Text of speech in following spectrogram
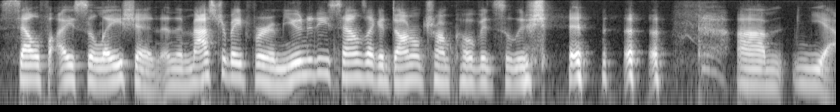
self isolation. And then masturbate for immunity sounds like a Donald Trump COVID solution. um, yeah.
